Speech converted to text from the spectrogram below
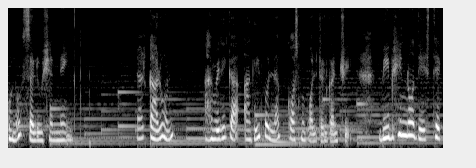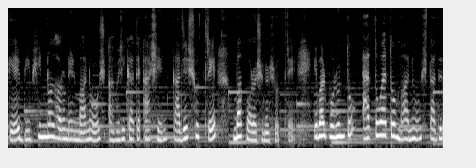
কোনো সলিউশন নেই। তার কারণ, আমেরিকা আগেই বললাম কসমোপলিটন কান্ট্রি বিভিন্ন দেশ থেকে বিভিন্ন ধরনের মানুষ আমেরিকাতে আসেন কাজের সূত্রে বা পড়াশোনার সূত্রে। এবার বলুন তো, এত এত মানুষ তাদের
